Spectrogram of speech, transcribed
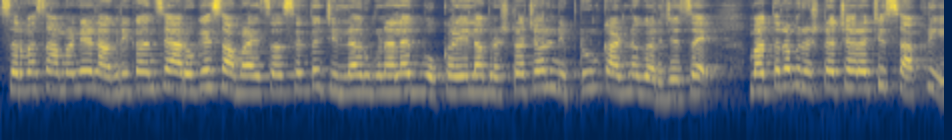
सर्वसामान्य नागरिकांचे आरोग्य सांभाळायचं असेल तर जिल्हा रुग्णालयात बोकळलेला भ्रष्टाचार निपटून काढणं गरजेचं आहे. मात्र भ्रष्टाचाराची साखळी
